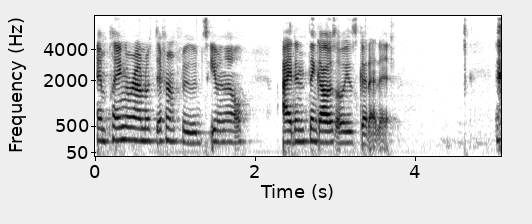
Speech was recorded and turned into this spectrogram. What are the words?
and playing around with different foods, even though I didn't think I was always good at it.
